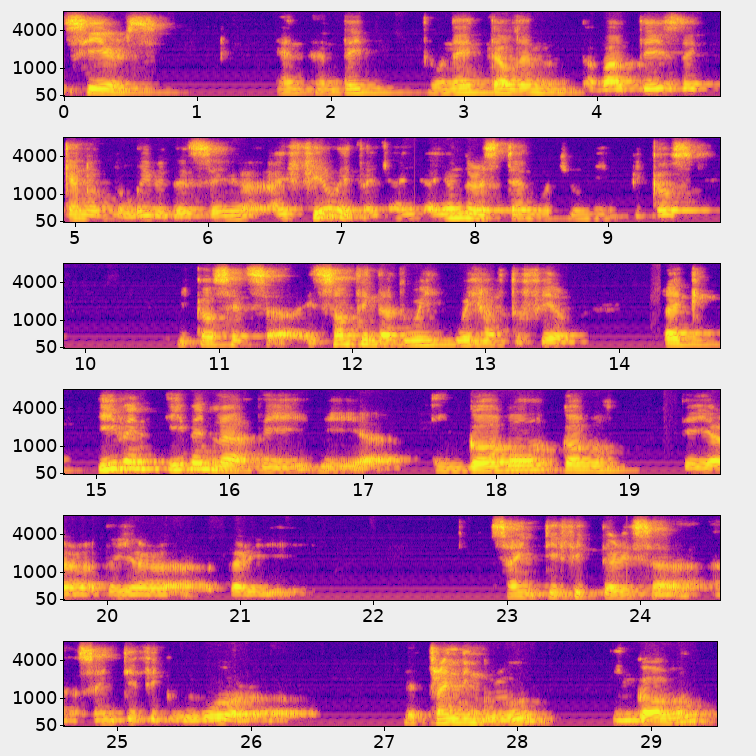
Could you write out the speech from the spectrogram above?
seers. And and they when I tell them about this, they cannot believe it. They say, "I feel it. I, I, I understand what you mean because because it's uh, it's something that we we have to feel. Like even even uh, the the uh, in Google Google they are they are uh, very scientific. There is a, a scientific guru or the trending guru in Google.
